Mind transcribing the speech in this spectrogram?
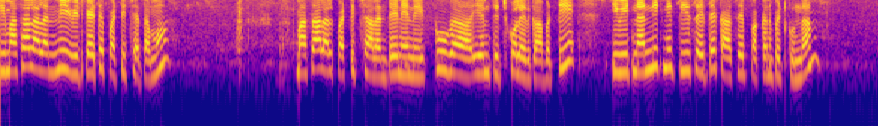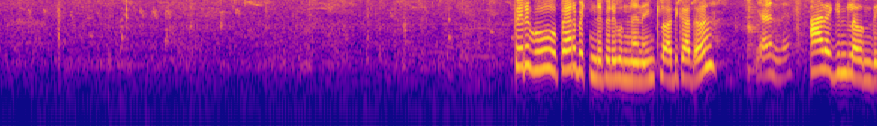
ఈ మసాలాలన్నీ వీటికైతే పట్టించేద్దాము మసాలాలు పట్టించాలంటే నేను ఎక్కువగా ఏం తెచ్చుకోలేదు కాబట్టి ఈ వీటిని అన్నిటినీ తీసైతే కాసేపు పక్కన పెట్టుకుందాం. పెరుగు పేరబెట్టిండే పెరుగు ఉంది నేను ఇంట్లో అది కాదు. ఆడ గిన్నెలో ఉంది.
